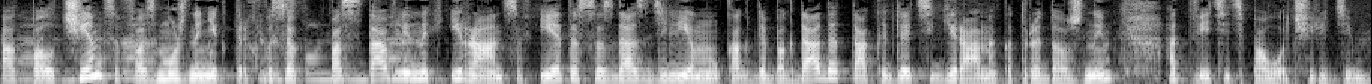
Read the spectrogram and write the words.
ополченцев, возможно, некоторых высокопоставленных иранцев, и это создаст дилемму как для Багдада, так и для Тегерана, который которые должны ответить по очереди.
